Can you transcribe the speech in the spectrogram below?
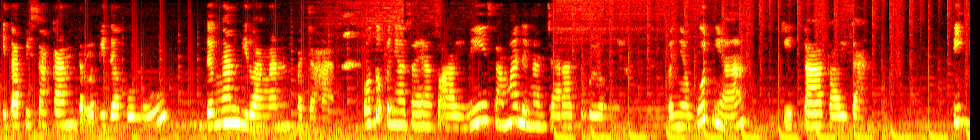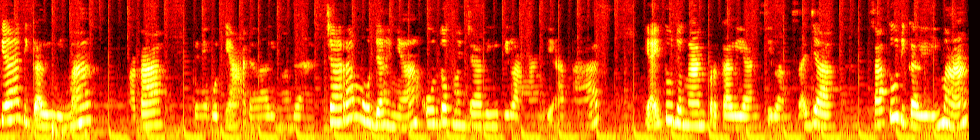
Kita pisahkan terlebih dahulu dengan bilangan pecahan. Untuk penyelesaian soal ini sama dengan cara sebelumnya. Penyebutnya kita kalikan. 3 dikali 5, maka penyebutnya adalah 15. Cara mudahnya untuk mencari bilangan di atas, yaitu dengan perkalian silang saja. 1 dikali 5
